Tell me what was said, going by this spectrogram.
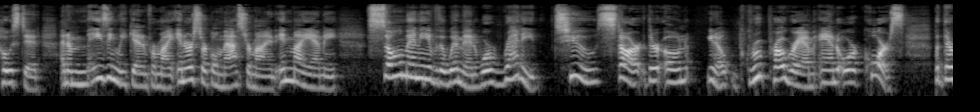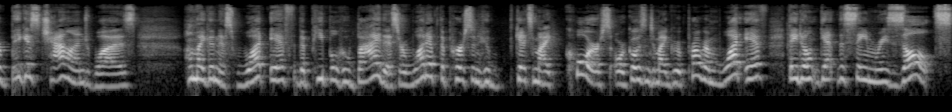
hosted an amazing weekend for my inner circle mastermind in Miami, so many of the women were ready to start their own, you know, group program and or course. But their biggest challenge was oh my goodness, what if the people who buy this, or what if the person who gets my course or goes into my group program, what if they don't get the same results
